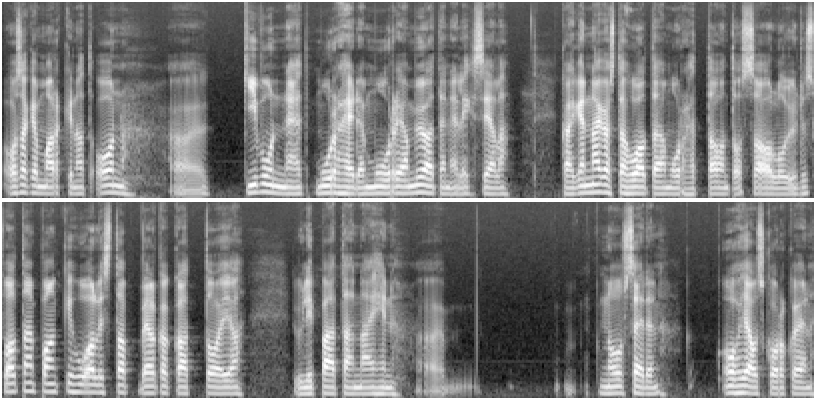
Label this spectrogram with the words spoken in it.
osakemarkkinat on äh, kivunneet murheiden muuria myöten, eli siellä kaiken näköistä huolta ja murhetta on tuossa ollut. Yhdysvaltain pankkihuolista, velkakattoa ja ylipäätään näihin äh, nousseiden ohjauskorkojen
